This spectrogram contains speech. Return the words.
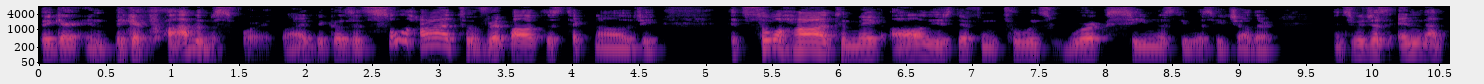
bigger and bigger problems for it, right? Because it's so hard to rip out this technology it's so hard to make all these different tools work seamlessly with each other. And so we just end up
